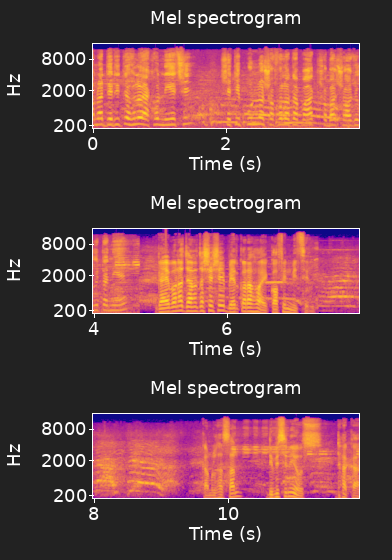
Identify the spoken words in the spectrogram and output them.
আমরা দেরিতে হলেও এখন নিয়েছি সেটি পূর্ণ সফলতা পাক সবার সহযোগিতা নিয়ে। গায়েবানা জানাজা শেষে বের করা হয় কফিন মিছিল। Kamrul Hasan DBC news Dhaka.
